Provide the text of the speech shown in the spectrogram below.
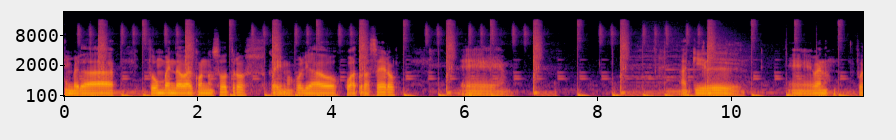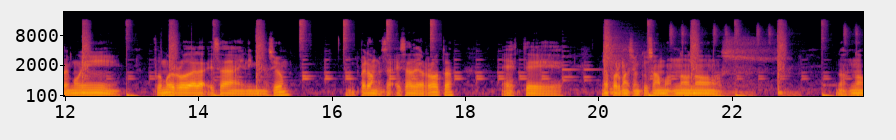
en verdad fue un vendaval con nosotros caímos goleados 4 a 0 eh, aquí el, eh, bueno, fue muy, fue muy roda esa eliminación, perdón, esa, derrota. Este, la formación que usamos no nos, no,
